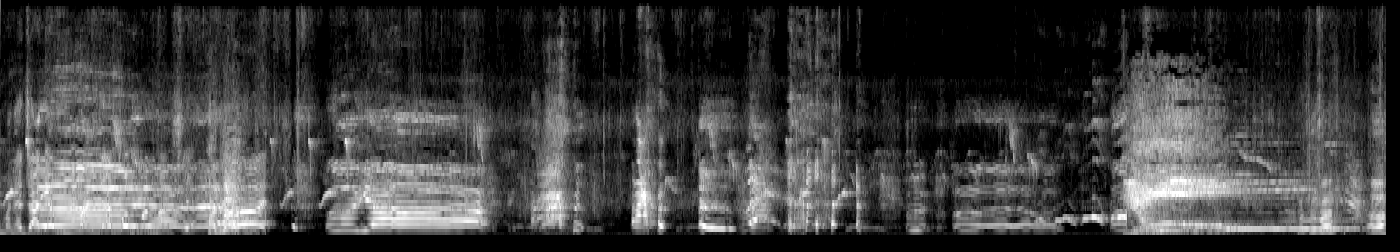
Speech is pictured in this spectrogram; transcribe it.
મને જાડે બાળી જાય કોક મને મારશે. ઉયા. હા?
